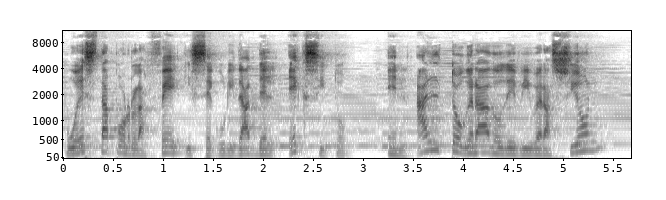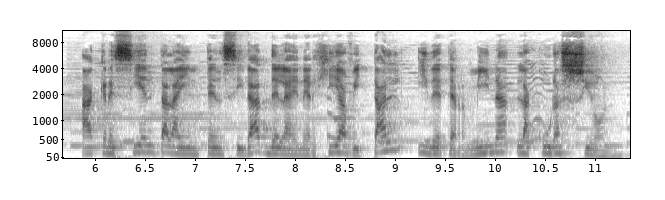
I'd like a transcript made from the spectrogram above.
puesta por la fe y seguridad del éxito en alto grado de vibración, acrecienta la intensidad de la energía vital y determina la curación.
